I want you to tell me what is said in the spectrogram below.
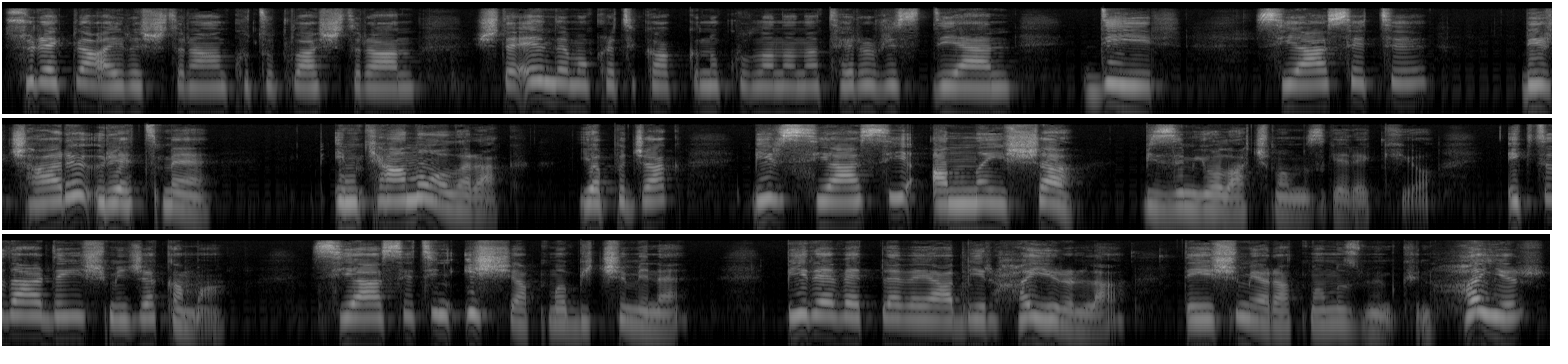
sürekli ayrıştıran, kutuplaştıran, işte en demokratik hakkını kullanana terörist diyen değil, siyaseti bir çare üretme imkanı olarak yapacak bir siyasi anlayışa bizim yol açmamız gerekiyor. İktidar değişmeyecek ama siyasetin iş yapma biçimine bir evetle veya bir hayırla değişim yaratmamız mümkün. Hayır,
